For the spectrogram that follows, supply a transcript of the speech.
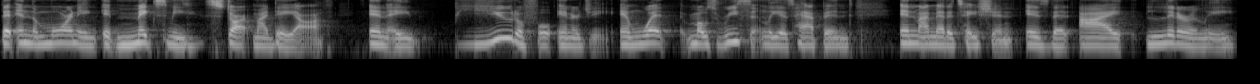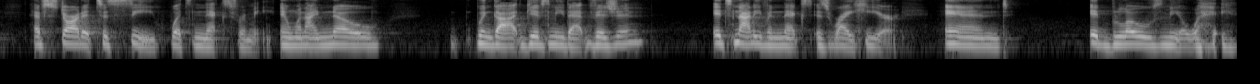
that in the morning it makes me start my day off in a beautiful energy. And what most recently has happened in my meditation is that I literally have started to see what's next for me. And when I know when God gives me that vision, it's not even next, it's right here. And it blows me away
